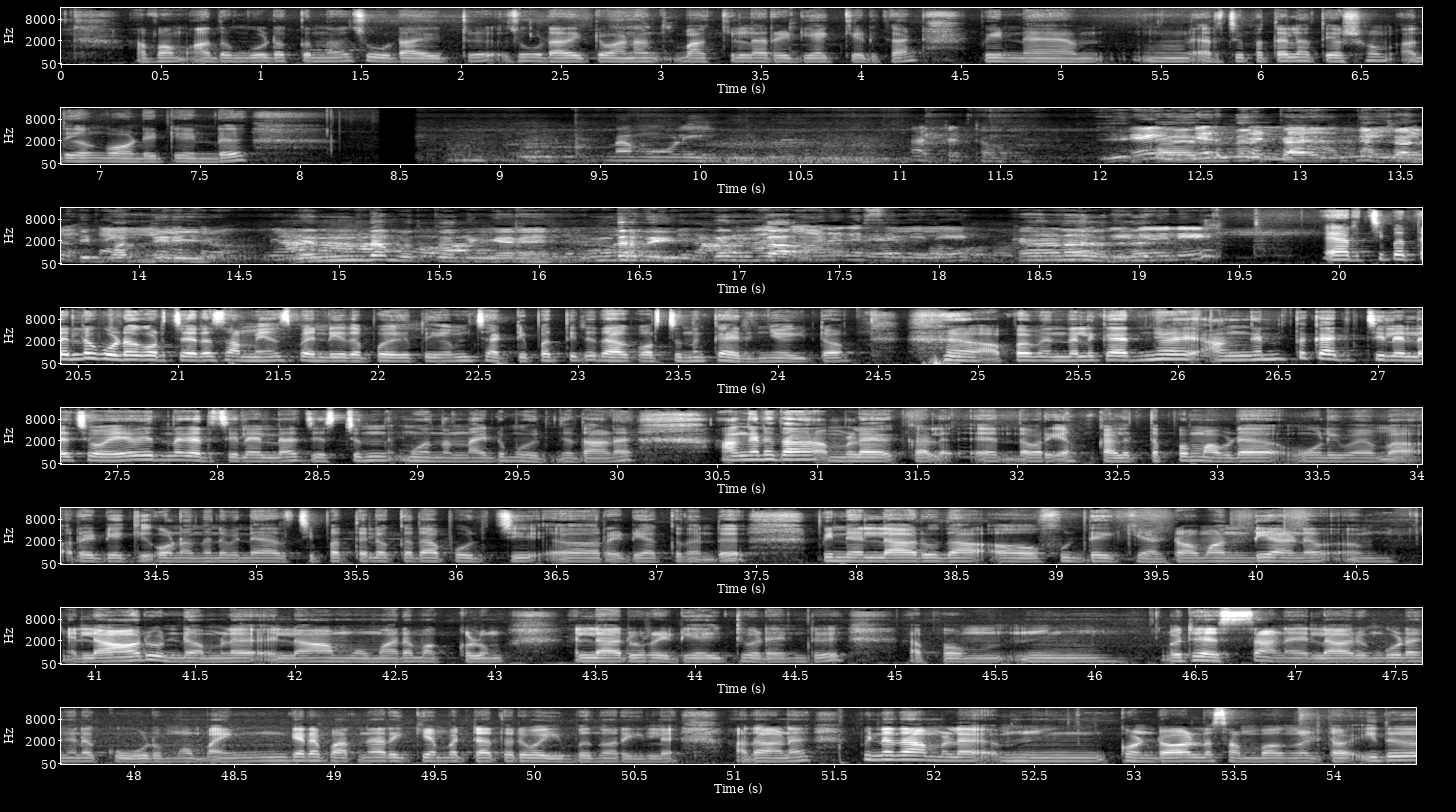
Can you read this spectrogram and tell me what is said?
അപ്പം അതും കൂടെ ഒക്കെ ഒന്ന് ചൂടായിട്ട് ചൂടായിട്ട് വേണം ബാക്കിയുള്ള റെഡിയാക്കി എടുക്കാൻ. പിന്നെ ഇറച്ചിപ്പത്തൽ അത്യാവശ്യം അധികം ക്വാണ്ടിറ്റി ഉണ്ട്. മോളി അട്ടോ ഈ കരിഞ്ഞ കരിഞ്ഞ ചട്ടിപ്പത്തിരി എന്താ മുത്തത് ഇങ്ങനെ എന്തത്? ഇതെന്താ? കാണാൻ രസമില്ലേ? ഇറച്ചിപ്പത്തലിന്റെ കൂടെ കുറച്ച് നേരം സമയം സ്പെൻഡ് ചെയ്തപ്പോഴത്തേക്കും ചട്ടിപ്പത്തിരി ഇതാ കുറച്ചൊന്ന് കരിഞ്ഞു പോയിട്ടോ അപ്പം എന്തായാലും കരിഞ്ഞു അങ്ങനത്തെ കരിച്ചിലല്ല ചോയ വരുന്ന കരിച്ചിലല്ല ജസ്റ്റ് ഒന്ന് നന്നായിട്ട് മുരിഞ്ഞതാണ്. അങ്ങനെ ഇതാ നമ്മളെ കള എന്താ പറയുക കളിത്തപ്പം അവിടെ മോളി മേമ റെഡിയാക്കി കൊണ്ടുവന്നുണ്ട് പിന്നെ ഇറച്ചിപ്പത്തലൊക്കെ ഇതാ പൊരിച്ച് റെഡിയാക്കുന്നുണ്ട് പിന്നെ എല്ലാവരും ഇതാ ഫുഡ് കഴിക്കുക കേട്ടോ. മന്തിയാണ് എല്ലാവരും ഉണ്ട്. നമ്മളെ എല്ലാ അമ്മമാരുടെ മക്കളും എല്ലാവരും റെഡി ആയിട്ട് ഇവിടെ ഉണ്ട്. അപ്പം ഒരു രസമാണ് എല്ലാവരും കൂടെ അങ്ങനെ കൂടുമ്പോൾ ഭയങ്കര പറഞ്ഞറിയിക്കാൻ പറ്റാത്തൊരു വൈബ് എന്ന് പറയില്ലേ? അതാണ്. പിന്നെ അത് നമ്മൾ കൊണ്ടുപോകാനുള്ള സംഭവങ്ങൾ കേട്ടോ ഇത്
